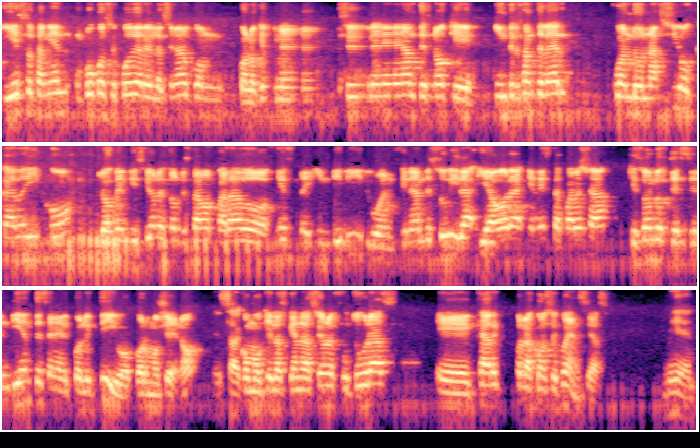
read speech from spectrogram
y eso también un poco se puede relacionar con, con lo que mencioné antes, ¿no? Que interesante ver cuando nació cada hijo, las bendiciones donde estaban parados este individuo en final de su vida y ahora en esta para allá, que son los descendientes en el colectivo, por Moshe, ¿no? Exacto. Como que las generaciones futuras eh, cargan con las consecuencias. Bien.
